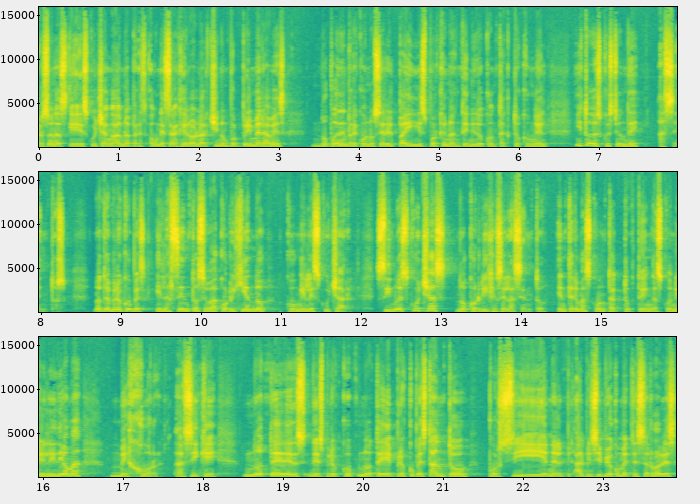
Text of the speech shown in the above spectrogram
personas que escuchan a, un extranjero hablar chino por primera vez no pueden reconocer el país porque no han tenido contacto con él y todo es cuestión de acentos. No te preocupes, el acento se va corrigiendo con el escuchar. Si no escuchas, no corriges el acento. Entre más contacto tengas con el idioma, mejor. Así que no te, no te preocupes tanto por si al principio cometes errores,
